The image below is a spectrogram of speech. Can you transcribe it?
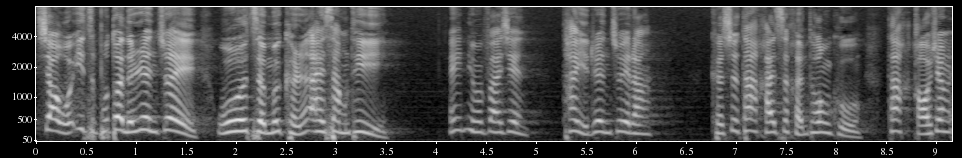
叫我一直不断的认罪。我怎么可能爱上帝？哎，你有没有发现，他也认罪了，可是他还是很痛苦，他好像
